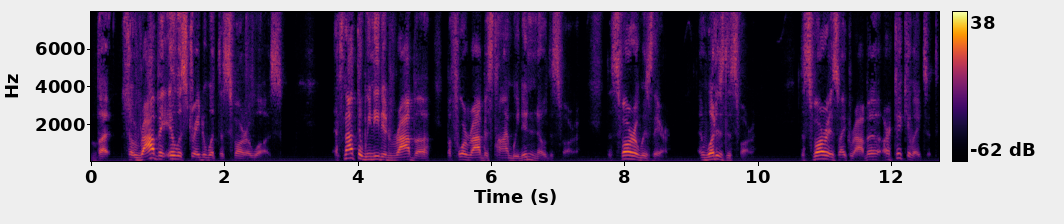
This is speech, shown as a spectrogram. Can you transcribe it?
But so Rabbah illustrated what the svara was. It's not that we needed Rabbah before Rabbah's time. We didn't know the svara. The svara was there. And what is the svara? The svara is like Rabbah articulates it.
